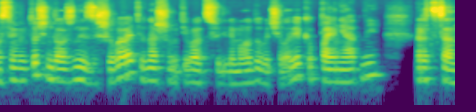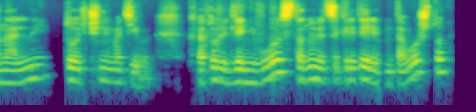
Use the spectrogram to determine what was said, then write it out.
Мы с вами точно должны зашивать в нашу мотивацию для молодого человека понятные, рациональные, точные мотивы, которые для него становятся критерием того, что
